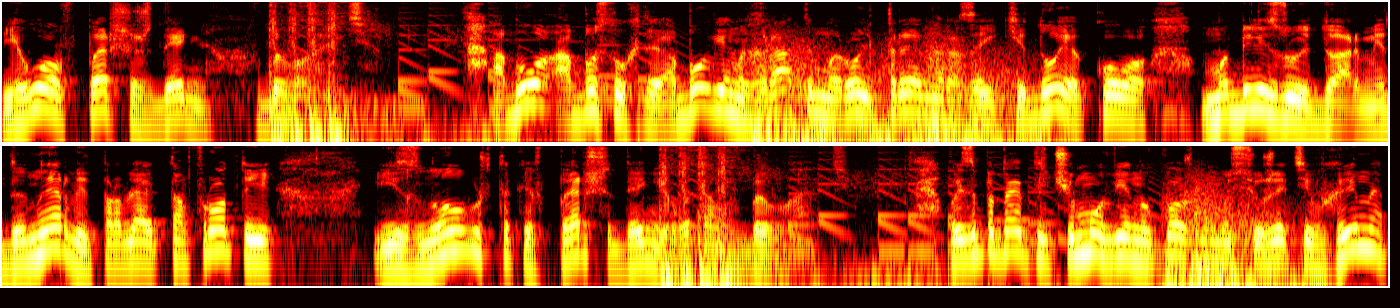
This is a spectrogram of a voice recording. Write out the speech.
його в перший ж день вбивають. Або, або слухайте, або він гратиме роль тренера з айкідо, якого мобілізують до армії ДНР, відправляють на фронт і, і знову ж таки в перший день його там вбивають. Ви запитаєте, чому він у кожному сюжеті вгине?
